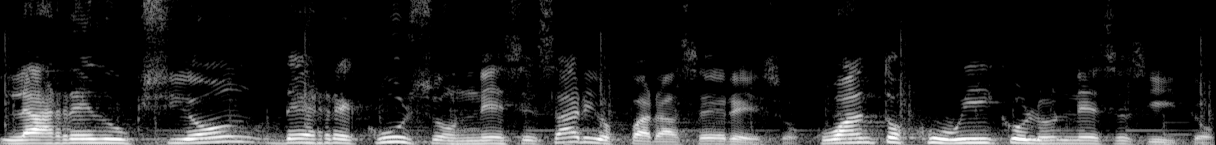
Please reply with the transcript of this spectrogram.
la reducción de recursos necesarios para hacer eso. ¿Cuántos cubículos necesito?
